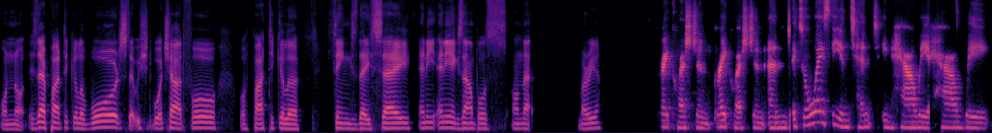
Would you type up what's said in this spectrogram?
or not? Is there particular words that we should watch out for or particular things they say? Any any examples on that, Maria? Great question. Great question. And it's always the intent in how we how we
